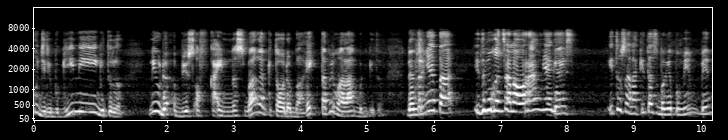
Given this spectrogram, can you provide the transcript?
kok jadi begini? Gitu loh. Ini udah abuse of kindness banget kita udah baik tapi malah begitu. Dan ternyata itu bukan salah orangnya guys. Itu salah kita sebagai pemimpin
